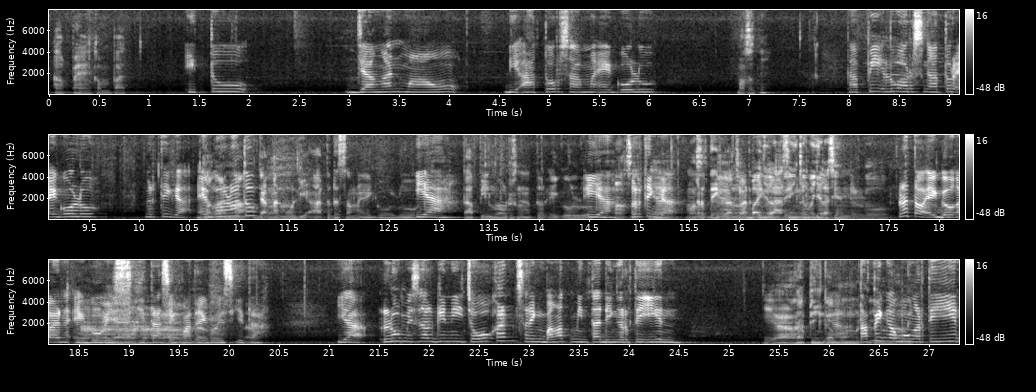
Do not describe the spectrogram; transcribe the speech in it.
apa yang keempat itu jangan mau diatur sama ego lu. maksudnya Tapi lu harus ngatur ego lu. Ngerti gak? Ego jangan lu tuh jangan mau diatur sama ego lu Iya. tapi lu harus ngatur ego lu Iya, ngerti maksudnya gak? maksudnya Ngerti, gak? coba Ngerti, jelasin ngerti, coba jelasin dulu lu tau ego kan egois Ah, kita ah, sifat ah, egois kita ya lu misal gini cowok kan sering banget minta di ngertiin ya. Tapi nggak Ya, mau tapi ngertiin nggak mau ngertiin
